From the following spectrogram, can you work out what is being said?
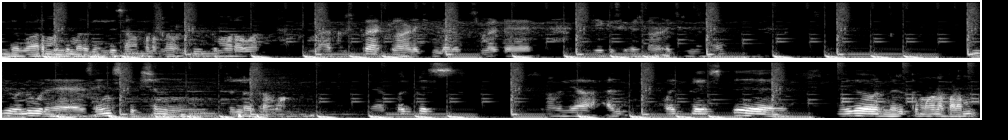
இந்த வாரம் வந்து மறுபடியும் ரிலீஸ் ஆன படம் தான் வந்து டுமாரோ வார் கிறிஸ் பிராட்லாம் நடிச்சிருந்தாரு கிறிஸ் பிராட்டு ஜேகே சிவர்ஸ்லாம் நடிச்சிருந்தாங்க இது வந்து ஒரு science fiction thriller drama quiet place சொன்னாங்க இல்லையா? அது ஒயிட் பிளேஸ்க்கு மிக ஒரு நெருக்கமான படம்.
